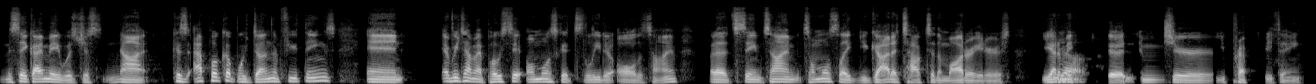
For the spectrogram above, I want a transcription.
the mistake I made was just not because app hookup we've done a few things and every time I post it almost gets deleted all the time. But at the same time, it's almost like you gotta talk to the moderators. You gotta make Yeah. it good and make sure you prep everything.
